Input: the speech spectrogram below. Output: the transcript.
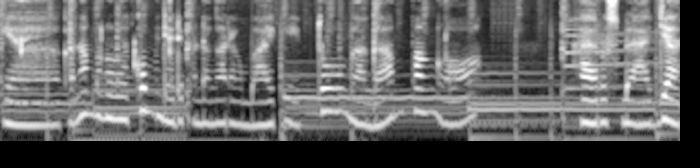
Ya, karena menurutku menjadi pendengar yang baik itu gak gampang loh. Harus belajar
